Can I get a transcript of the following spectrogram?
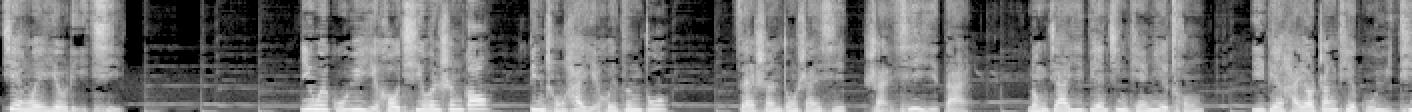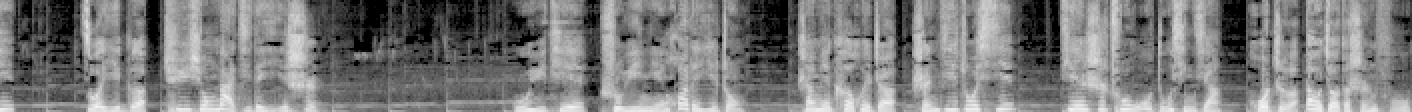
健胃又理气。因为谷雨以后气温升高，病虫害也会增多。在山东、山西、陕西一带，农家一边进田灭虫，一边还要张贴谷雨贴，做一个驱凶纳吉的仪式。谷雨贴属于年画的一种，上面刻绘着神机捉蝎、天师出五毒形象，或者道教的神符，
